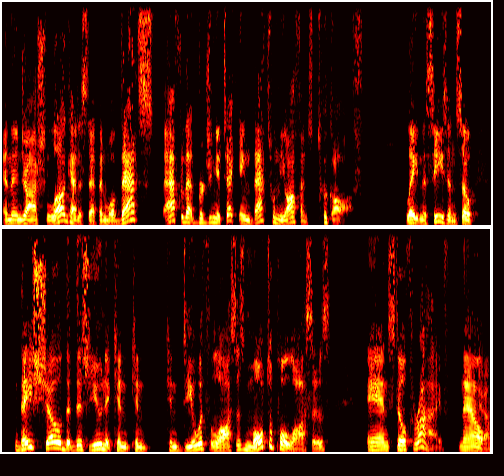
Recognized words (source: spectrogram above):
and then Josh Lugg had to step in. Well, that's after that Virginia Tech game. That's when the offense took off late in the season. So they showed that this unit can can can deal with losses, multiple losses, and still thrive. Now, Yeah.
